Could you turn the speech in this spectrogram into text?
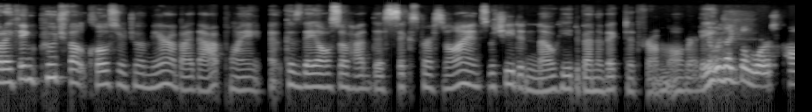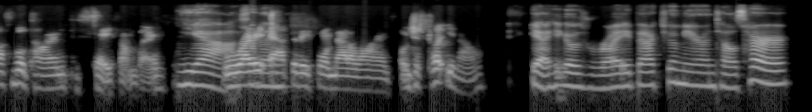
But I think Pooch felt closer to Ameerah by that point because they also had this six person alliance, which he didn't know he'd been evicted from already. It was like the worst possible time to say something. Yeah. Right so then, after they formed that alliance. Oh, just to let you know. Yeah. He goes right back to Ameerah and tells her.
